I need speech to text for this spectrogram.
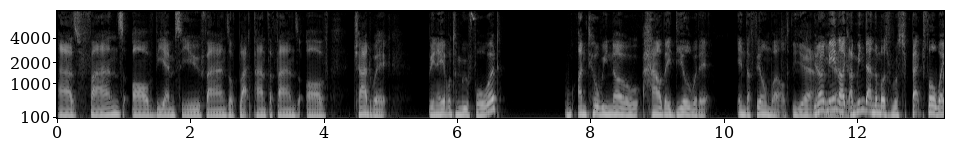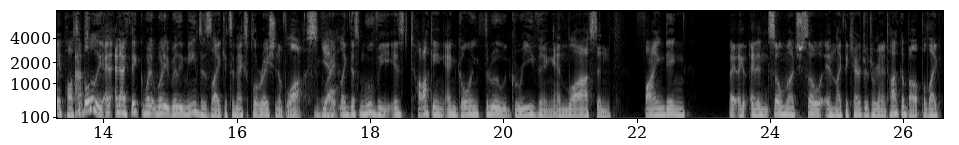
as fans of the MCU, fans of Black Panther, fans of Chadwick, been able to move forward until we know how they deal with it in the film world. Yeah, you know what I mean. yeah, Like yeah. I mean that in the most respectful way possible. Absolutely, and, and I think what it, what it really means is like it's an exploration of loss. Yeah. right? like this movie is talking and going through grieving and loss and finding, like, like and so much so in like the characters we're going to talk about, but like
